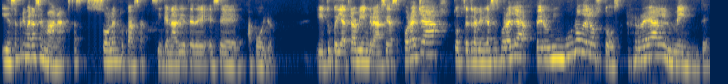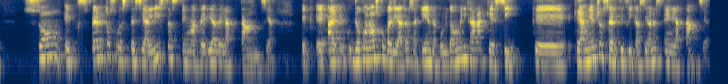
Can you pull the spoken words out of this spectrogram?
y esa primera semana estás sola en tu casa sin que nadie te dé ese apoyo. Y tu pediatra bien, gracias por allá, tu obstetra bien, gracias por allá, pero ninguno de los dos realmente son expertos o especialistas en materia de lactancia. Eh, eh, yo conozco pediatras aquí en República Dominicana que sí, que, que han hecho certificaciones en lactancia,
